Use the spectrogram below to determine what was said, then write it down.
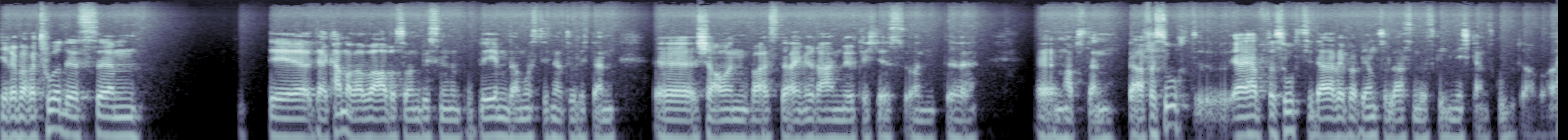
die Reparatur des ähm, der, der Kamera war aber so ein bisschen ein Problem. Da musste ich natürlich dann äh, schauen, was da im Iran möglich ist und äh, ähm, habe es dann da versucht, äh, ja, habe versucht, sie da reparieren zu lassen. Das ging nicht ganz gut, aber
